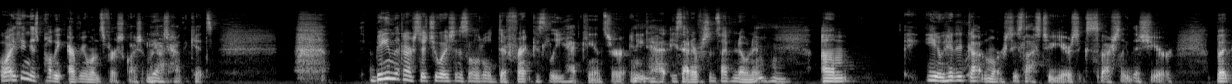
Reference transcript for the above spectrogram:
well, I think it's probably everyone's first question. Yeah. Yeah. Have the kids. Being that our situation is a little different because Lee had cancer and he'd had he's had ever since I've known him. Um, you know, it had gotten worse these last two years, especially this year. But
